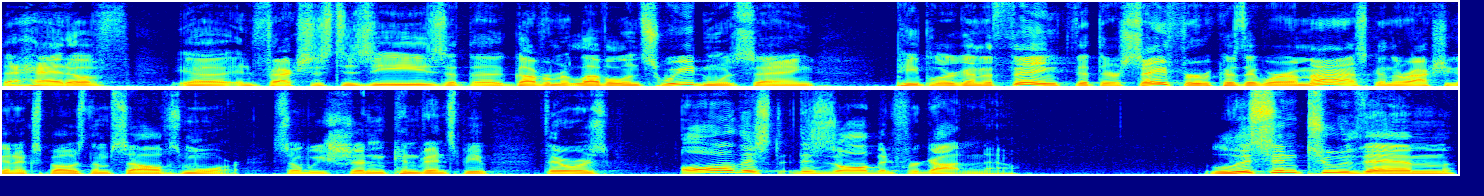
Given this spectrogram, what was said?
the head of uh, infectious disease at the government level in Sweden was saying people are going to think that they're safer because they wear a mask and they're actually going to expose themselves more. So we shouldn't convince people. There was all this, this has all been forgotten now. Listen to them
